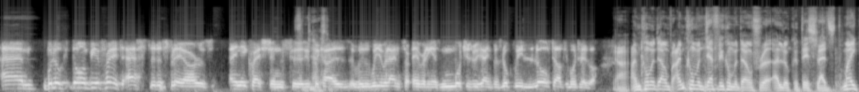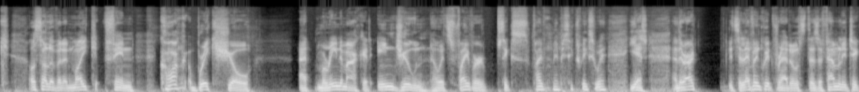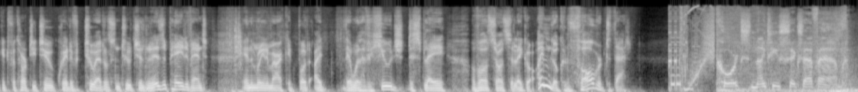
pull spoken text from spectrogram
um, but look, don't be afraid to ask the displayers any questions to, Fantastic. because we we will answer everything as much as we can. Because look, we love talking about Lego. Yeah, I'm coming down. For, I'm coming, definitely coming down for a, a look at this, lads. Mike O'Sullivan and Mike Finn, Cork Brick Show at Marina Market in June. Now it's five or six, five maybe six weeks away. Yes, and there are. It's eleven quid for adults. There's a family ticket for thirty-two quid for two adults and two children. It is a paid event in the Marina Market, but I they will have a huge display of all sorts of Lego. I'm looking forward to that. Corks 96 FM.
